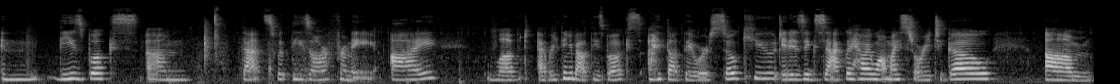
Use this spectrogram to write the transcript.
And these books um, that's what these are for me. I loved everything about these books. I thought they were so cute. It is exactly how I want my story to go. Um,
